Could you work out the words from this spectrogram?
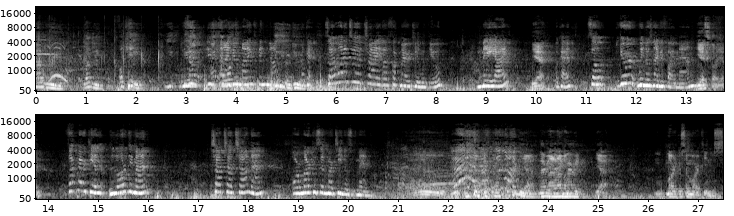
Lovely, lovely. Okay, you- we have. Can I, want do to- my thing now? Do your, do your. Okay. So I wanted to try a fuck Mary kill with you. May I? Yeah. Okay. So you're Windows 95 man. Yes, I am. Fuck Mary kill Lordi man, Cha Cha Cha man, or Marcus and Martinus man. Oh. Ah, that's a good one. Yeah. Very, I love very, Yeah. Marcus and Martinus.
